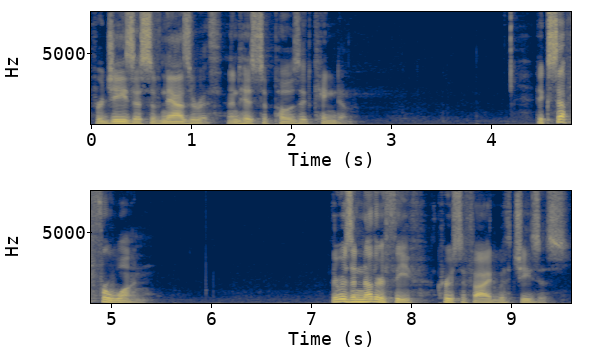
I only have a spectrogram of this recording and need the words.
for Jesus of Nazareth and his supposed kingdom. Except for one. There is another thief crucified with Jesus.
